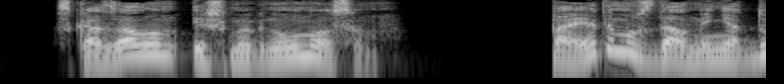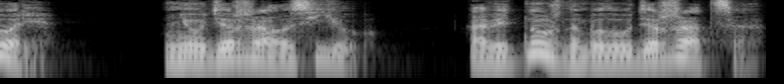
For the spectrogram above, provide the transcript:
— сказал он и шмыгнул носом. Поэтому сдал меня Дори?» Не удержалась Ю. А ведь нужно было удержаться.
